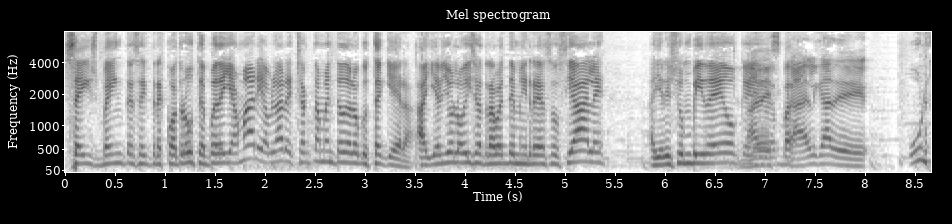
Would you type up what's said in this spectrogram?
787-620-6342. Usted puede llamar y hablar exactamente de lo que usted quiera. Ayer yo lo hice a través de mis redes sociales. Ayer hice un video que... Una descarga de una...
